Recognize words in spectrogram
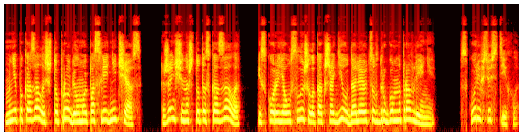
Мне показалось, что пробил мой последний час. Женщина что-то сказала, и скоро я услышала, как шаги удаляются в другом направлении. Вскоре все стихло.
